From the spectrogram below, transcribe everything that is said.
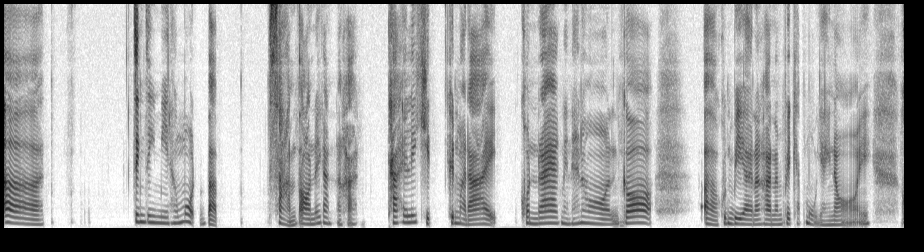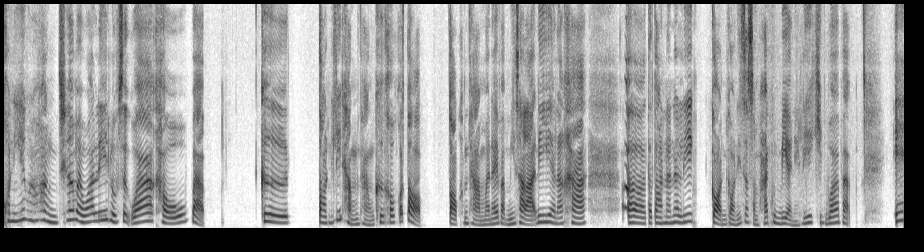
เอ่อจริง ๆ มีทั้งหมดแบบสามตอนด้วยกันนะคะ ถ้าให้ลี่คิดขึ้นมาได้ คนแรกเนี่ยแน่นอนก็เอ่อคุณเบียร์นะคะน้ำพริกแคบหมูใหญ่น้อย คนนี้คุณผู้ฟังเชื่อไหมว่าลี่รู้สึกว่าเขาแบบคือตอนที่ลี่ถามถามคือเขาก็ตอบตอบคำถามมาได้แบบมีสาระดีอะนะคะเอ่อแต่ตอนนั้นนะลี่ก่อนก่อนที่จะสัมภาษณ์คุณเบียร์เนี่ยลี่คิดว่าแบบ เอ๊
